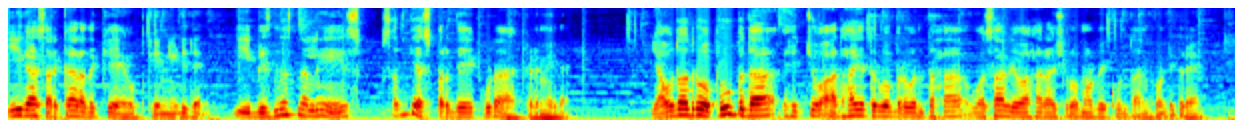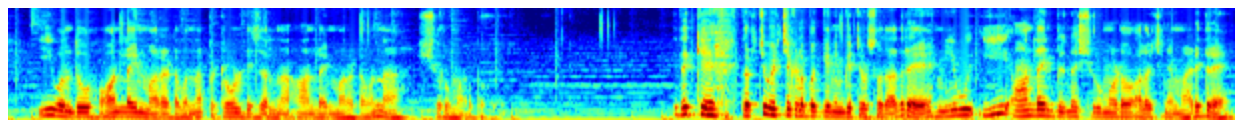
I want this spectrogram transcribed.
ಈಗ ಸರ್ಕಾರ ಅದಕ್ಕೆ ಒಪ್ಪಿಗೆ ನೀಡಿದೆ. ಈ ಬಿಸ್ನೆಸ್ನಲ್ಲಿ ಸದ್ಯ ಸ್ಪರ್ಧೆ ಕೂಡ ಕಡಿಮೆ ಇದೆ. ಯಾವುದಾದ್ರೂ ಅಪರೂಪದ ಹೆಚ್ಚು ಆದಾಯ ತರುವ ಬರುವಂತಹ ಹೊಸ ವ್ಯವಹಾರ ಶುರು ಮಾಡಬೇಕು ಅಂತ ಅಂದ್ಕೊಂಡಿದ್ರೆ ಈ ಒಂದು ಆನ್ಲೈನ್ ಮಾರಾಟವನ್ನು, ಪೆಟ್ರೋಲ್, ಡೀಸೆಲ್ನ ಆನ್ಲೈನ್ ಮಾರಾಟವನ್ನು ಶುರು ಮಾಡಬಹುದು. ಇದಕ್ಕೆ ಖರ್ಚು ವೆಚ್ಚಗಳ ಬಗ್ಗೆ ನಿಮಗೆ ತಿಳಿಸೋದಾದರೆ, ನೀವು ಈ ಆನ್ಲೈನ್ ಬಿಸ್ನೆಸ್ ಶುರು ಮಾಡೋ ಆಲೋಚನೆ ಮಾಡಿದರೆ,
